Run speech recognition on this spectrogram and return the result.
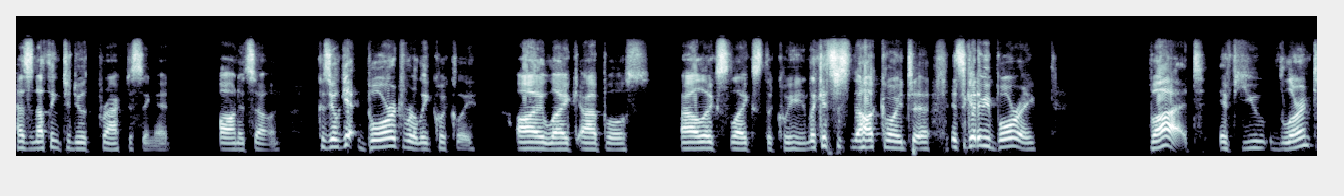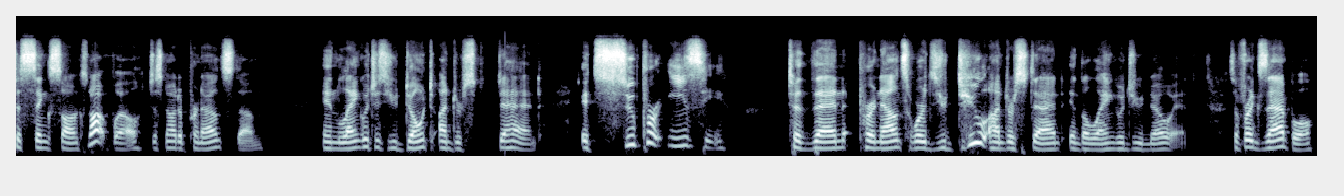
has nothing to do with practicing it on its own, because you'll get bored really quickly. I like apples. Alex likes the queen. Like it's just not going to. It's going to be boring. But if you learn to sing songs not well, just know how to pronounce them, in languages you don't understand, it's super easy to then pronounce words you do understand in the language you know it. So, for example,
